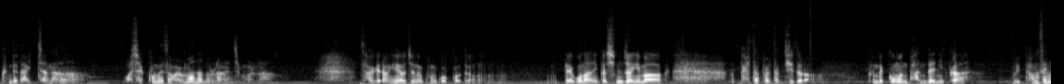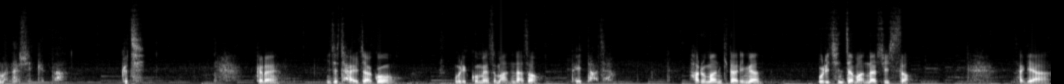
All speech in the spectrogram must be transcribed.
근데 나 있잖아. 어제 꿈에서 얼마나 놀라는지 몰라. 자기랑 헤어지는 꿈 꿨거든. 음, 깨고 나니까 심장이 막 팔딱팔딱 튀더라. 근데 꿈은 반대니까 우리 평생 만날 수 있겠다. 그치? 그래. 이제 잘 자고 우리 꿈에서 만나서 데이트하자. 하루만 기다리면 우리 진짜 만날 수 있어. 자기야,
